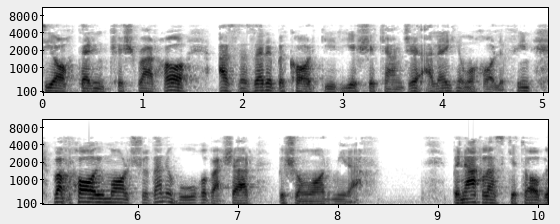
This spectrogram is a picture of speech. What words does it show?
سیاهترین کشورها از نظر بکارگیری شکنجه علیه مخالفین و پایمال شدن حقوق بشر به شمار می‌رفت. به نقل از کتاب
